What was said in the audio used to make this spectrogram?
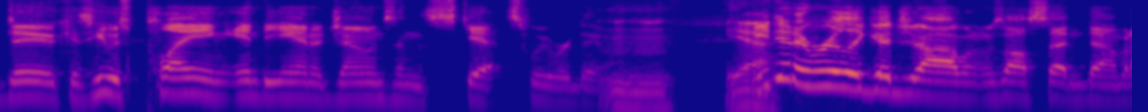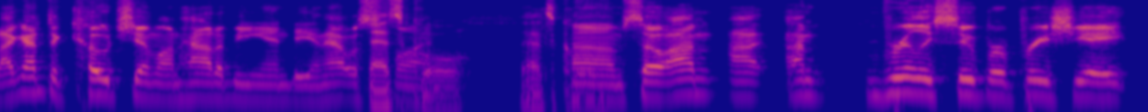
do because he was playing Indiana Jones in the skits we were doing. Mm-hmm. Yeah, he did a really good job when it was all said and done. But I got to coach him on how to be Indy, and that was that's fun. cool. That's cool. Um, so I'm I, am i am really super appreciate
